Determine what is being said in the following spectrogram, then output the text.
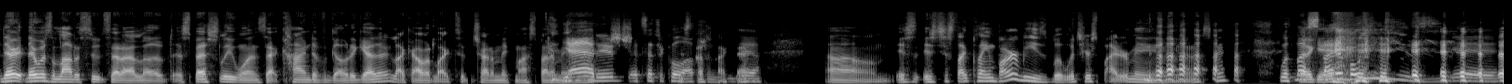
there there was a lot of suits that I loved, especially ones that kind of go together. Like I would like to try to make my Spider-Man. Yeah, dude, that's such a cool option. Like that. Yeah. Um, it's it's just like playing Barbies, but with your Spider-Man. You know with my Spider Boys. yeah.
